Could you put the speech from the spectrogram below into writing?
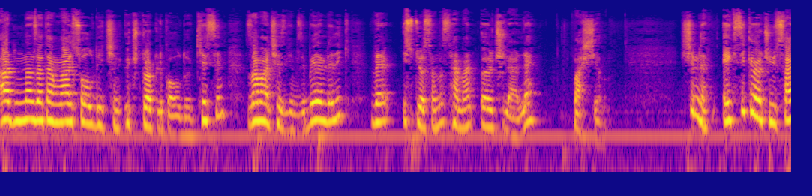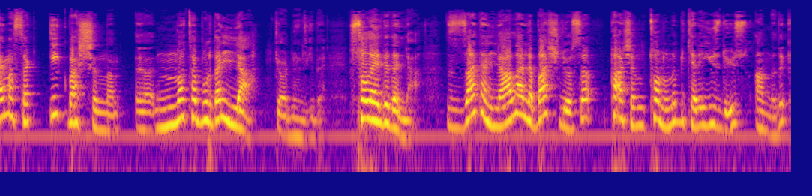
Ardından zaten vals olduğu için 3-4'lük olduğu kesin. Zaman çizgimizi belirledik ve istiyorsanız hemen ölçülerle başlayalım. Şimdi eksik ölçüyü saymazsak ilk başlığından e, nota burada la gördüğünüz gibi. Sol elde de la. Zaten la'larla başlıyorsa parçanın tonunu bir kere %100 anladık.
